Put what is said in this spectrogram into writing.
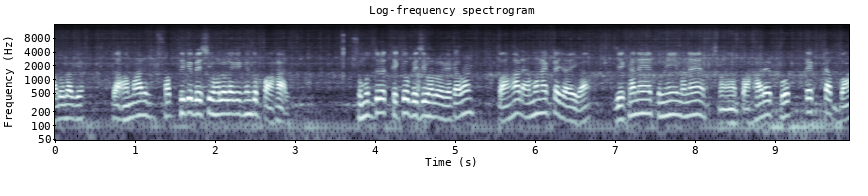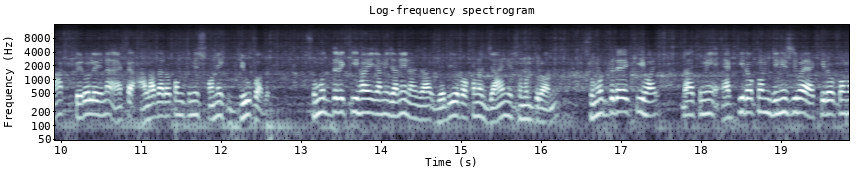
ভালো লাগে। তো আমার সব থেকে বেশি ভালো লাগে কিন্তু পাহাড়। সমুদ্রের থেকেও বেশি ভালো লাগে। কারণ পাহাড় এমন একটা জায়গা যেখানে তুমি মানে পাহাড়ের প্রত্যেকটা বাঁক পেরোলেই না একটা আলাদা রকম তুমি সনিক ভিউ পাবে। সমুদ্রে কি হয় আমি জানি না যদিও কখনো যাইনি সমুদ্র আমি। সমুদ্রে কি হয় না, তুমি একই রকম জিনিসই বা একই রকম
